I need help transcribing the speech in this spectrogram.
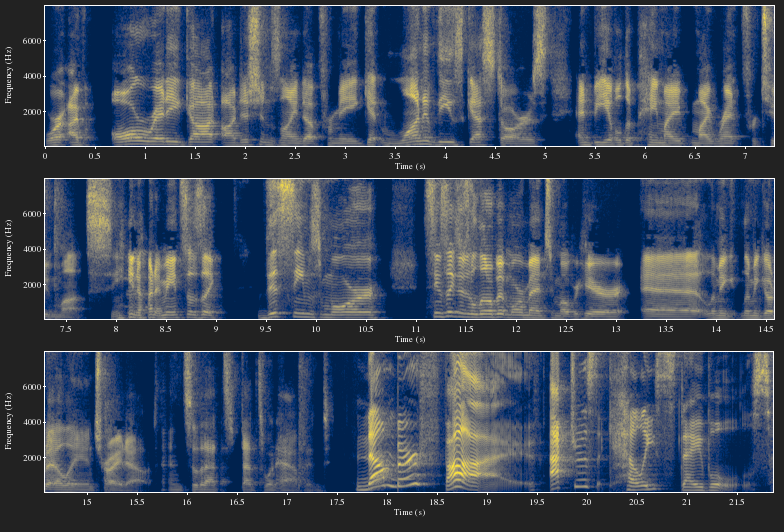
where I've already got auditions lined up for me, get one of these guest stars and be able to pay my my rent for 2 months. You know what I mean? So it's like this seems more seems like there's a little bit more momentum over here. Uh, let me let me go to LA and try it out. And so that's that's what happened. Number five, actress Kelly Stables,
